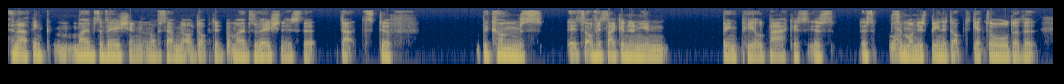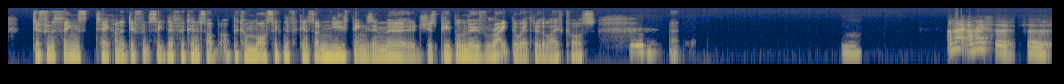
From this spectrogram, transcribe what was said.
And I think my observation, and obviously I'm not adopted, but my observation is that that stuff becomes it's obviously like an onion being peeled back as as as yeah. someone who's been adopted gets older that different things take on a different significance or, or, become more significant or new things emerge as people move right the way through the life course. Mm. Uh, mm. I know I know for for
